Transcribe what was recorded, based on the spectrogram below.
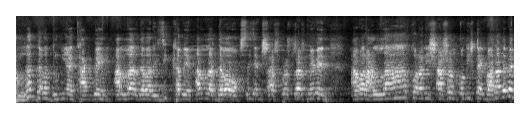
আল্লাহর দেওয়া দুনিয়ায় থাকবেন, আল্লাহর দেওয়া রিজিক খাবেন, আল্লাহর দেওয়া অক্সিজেন শ্বাস প্রশ্বাস নেবেন, আবার আল্লাহর কোরআনী শাসন প্রতিষ্ঠায় বাধা দেবেন।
